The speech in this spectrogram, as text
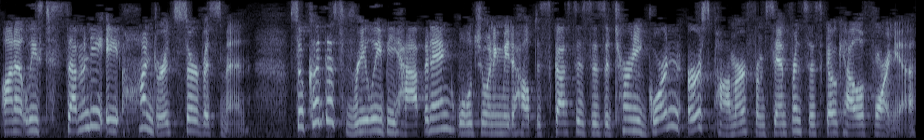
on at least 7,800 servicemen. So could this really be happening? Well, joining me to help discuss this is attorney Gordon Erspamer from San Francisco, California.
